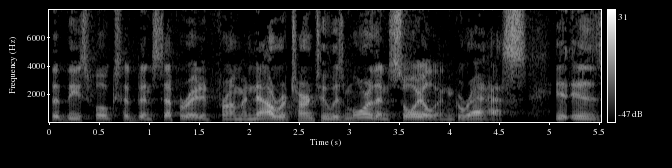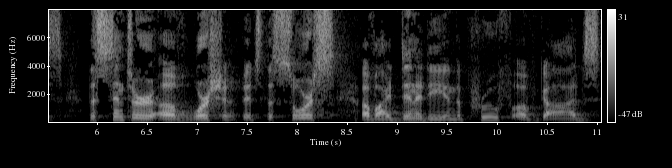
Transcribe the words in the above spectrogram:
that these folks had been separated from and now returned to is more than soil and grass. It is the center of worship, it's the source of identity and the proof of God's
